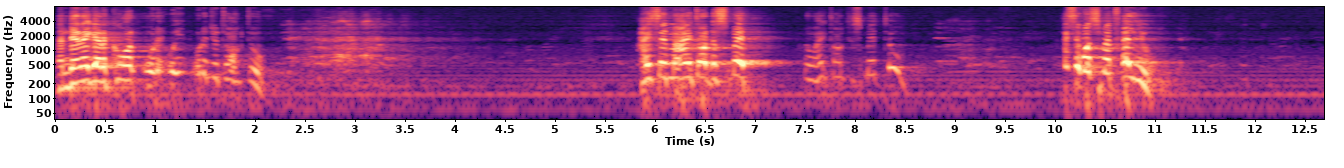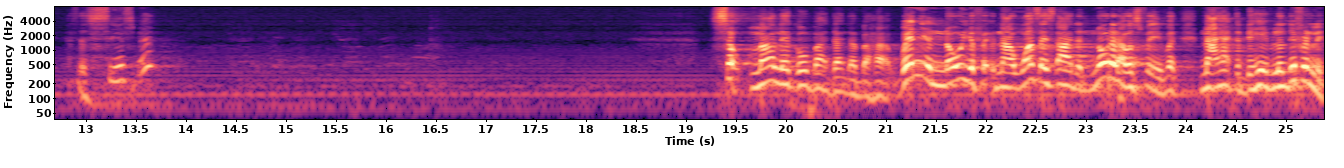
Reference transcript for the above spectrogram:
And then I get a call. Who did, who did you talk to? I said, man, I talked to Smith. No, I talked to Smith too. I said, what Smith tell you? I said, see Smith? So now let go by that Baha. When you know your favor, now once I started to know that I was favored, now I had to behave a little differently.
